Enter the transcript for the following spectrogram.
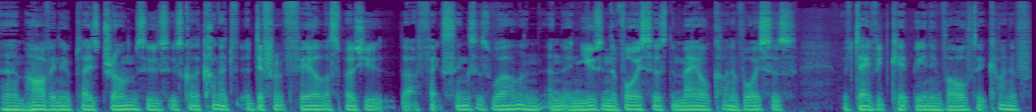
um, who plays drums, who's, who's got a kind of a different feel. I suppose you, that affects things as well, and, and, and using the voices, the male kind of voices, with David Kitt being involved, it kind of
